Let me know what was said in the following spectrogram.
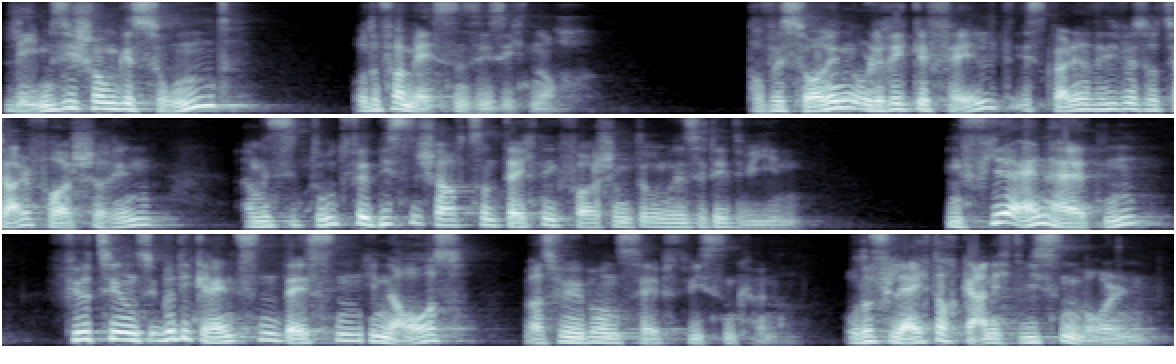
Leben Sie schon gesund oder vermessen Sie sich noch? Professorin Ulrike Feld ist qualitative Sozialforscherin am Institut für Wissenschafts- und Technikforschung der Universität Wien. In vier Einheiten führt sie uns über die Grenzen dessen hinaus, was wir über uns selbst wissen können. Oder vielleicht auch gar nicht wissen wollen.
